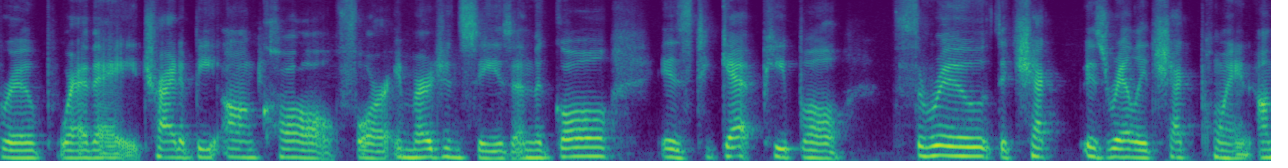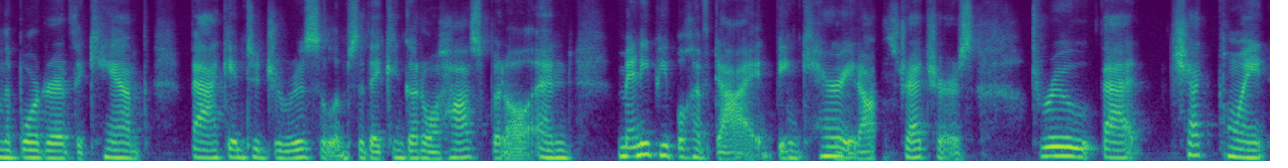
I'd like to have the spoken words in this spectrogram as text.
group where they try to be on call for emergencies and the goal is to get people through the check Israeli checkpoint on the border of the camp back into Jerusalem so they can go to a hospital. And many people have died being carried on stretchers through that checkpoint.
